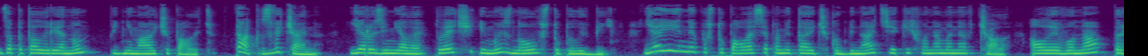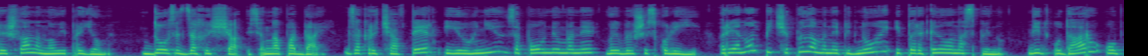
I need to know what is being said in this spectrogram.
запитав Ріанон, піднімаючи палицю. Так, звичайно. Я розім'яла плечі, і ми знову вступили в бій. Я їй не поступалася, пам'ятаючи комбінації, яких вона мене вчала, але вона перейшла на нові прийоми. Досить захищатися, нападай, закричав Тейрн, і його гнів заповнив мене, вибивши з колії. Ріанон підчепила мене під ноги і перекинула на спину. Від удару об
